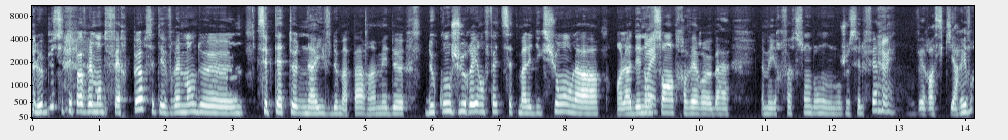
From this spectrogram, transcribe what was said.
le but, c'était pas vraiment de faire peur, c'était vraiment de c'est peut-être naïf de ma part, hein, mais de de conjurer, en fait, cette malédiction en la en la Ouais. dénonçant à travers, bah, la meilleure façon dont dont je sais le faire. Ouais. On verra ce qui arrivera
